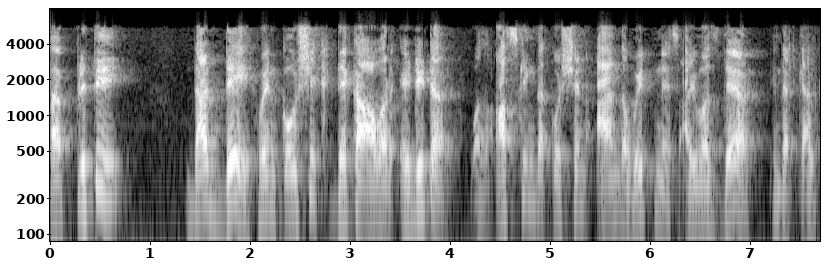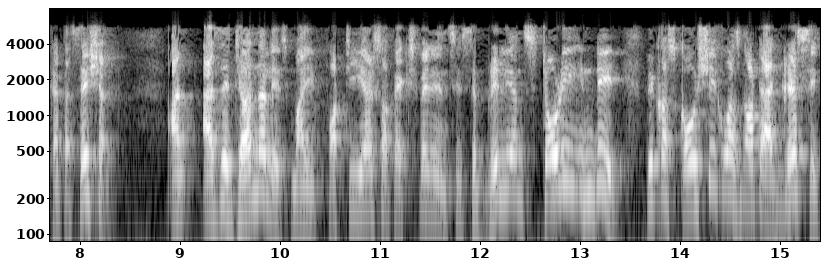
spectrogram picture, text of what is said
Uh, Preeti, that day when Kaushik Deka, our editor, was asking the question, I am the witness, I was there in that Calcutta session. And as a journalist, my 40 years of experience is a brilliant story indeed, because Kaushik was not aggressive.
